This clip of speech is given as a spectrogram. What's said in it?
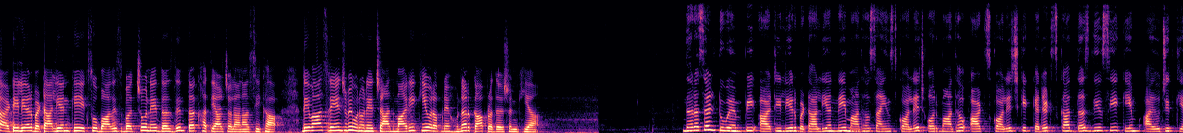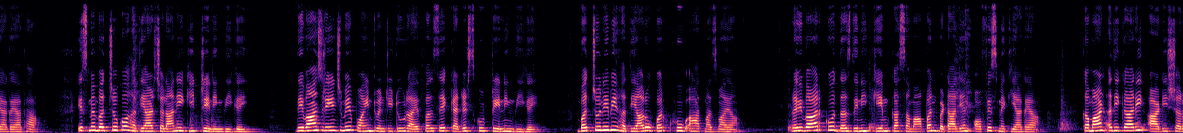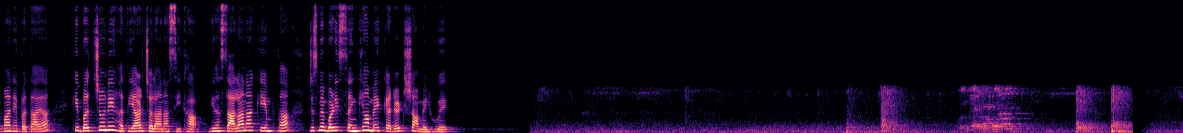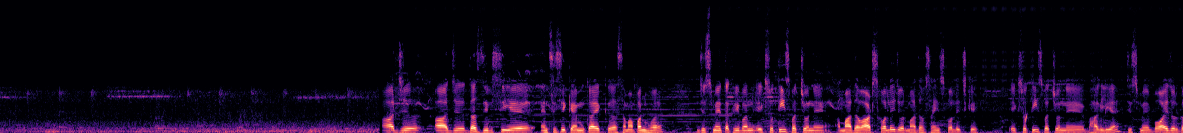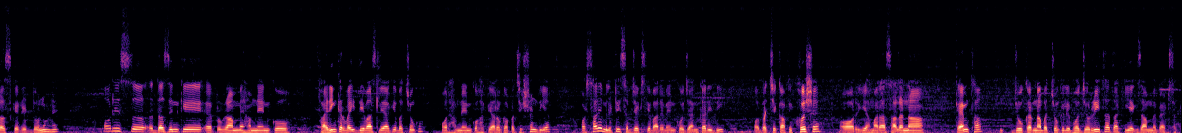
आर्टिलियर battalion के 122 बच्चों ने 10 दिन तक हथियार चलाना सीखा। देवास रेंज में उन्होंने चांदमारी की और अपने हुनर का प्रदर्शन किया। दरअसल 2MP आर्टिलियर बटालियन ने माधव साइंस कॉलेज और माधव आर्ट्स कॉलेज के कैडेट्स का 10 दिवसीय कैंप आयोजित किया गया था। इसमें बच्चों को हथियार चलाने की ट्रेनिंग दी गई। देवास रेंज में पॉइंट ट्वेंटी टू राइफल से कैडेट्स को ट्रेनिंग दी गई। बच्चों ने भी हथियारों पर खूब हाथ रविवार को 10 दिनी केम का समापन बटालियन ऑफ़िस में किया गया। कमांड अधिकारी आर डी शर्मा ने बताया कि बच्चों ने हथियार चलाना सीखा। यह सालाना कैंप था, जिसमें बड़ी संख्या में कैडेट शामिल हुए। आज आज 10 दिवसीय एनसीसी कैंप का एक समापन हुआ है, जिसमें तकरीबन 130 बच्चों ने माधव आर्ट्स कॉलेज और माधव साइंस कॉलेज के 130 बच्चों ने भाग लिया है, जिसमें बॉयज़ और गर्ल्स कैडेट दोनों हैं। और इस 10 दिन के प्रोग्राम में हमने इनको फायरिंग करवाई देवास लिया के बच्चों को, और हमने इनको हथियारों का प्रशिक्षण दिया, और सारे मिलिट्री सब्जेक्ट्स के बारे में इनको जानकारी दी, और बच्चे काफ़ी खुश हैं, और ये हमारा सालाना कैंप था, जो करना बच्चों के लिए बहुत ज़रूरी था, ताकि ये एग्ज़ाम में बैठ सके।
